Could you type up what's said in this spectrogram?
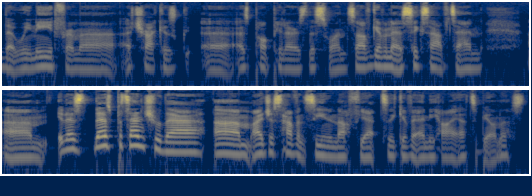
that we need from a, a track as uh, as popular as this one. So I've given it a six out of ten. Um, there's there's potential there. Um, I just haven't seen enough yet to give it any higher, to be honest.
